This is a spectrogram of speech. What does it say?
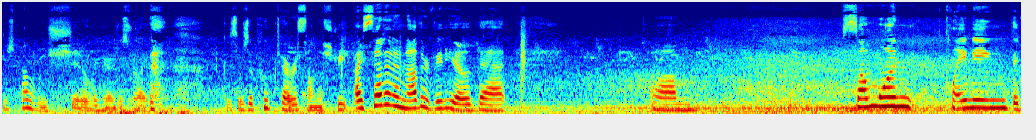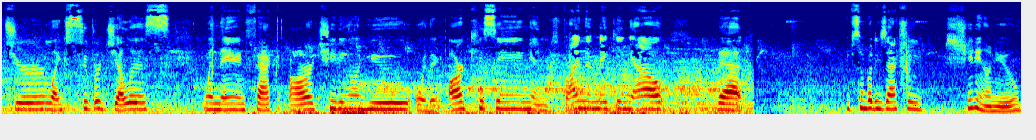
There's probably shit over here just right because there's a poop terrace on the street. I said in another video that um, someone claiming that you're like super jealous when they in fact are cheating on you or they are kissing and find them making out that if somebody's actually cheating on you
